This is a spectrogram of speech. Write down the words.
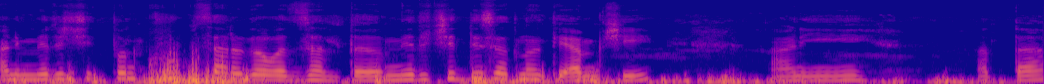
आणि मिरचीत पण खूप सारं गवत झालं मिरचीत दिसत नव्हती आमची. आणि आत्ता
